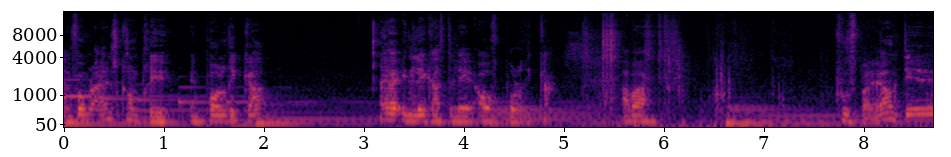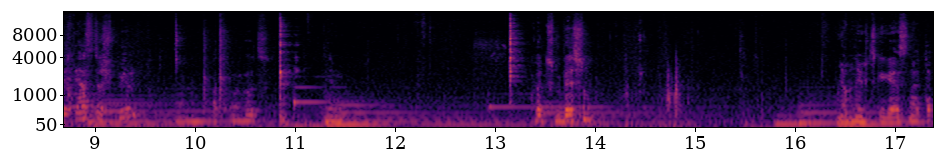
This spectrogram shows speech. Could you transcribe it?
den Formel 1 Grand Prix in Paul Ricard äh, in Le Castellet auf Paul Ricard. Aber Fußball, ja, und das erste Spiel. Warte mal kurz. Nehmen. Kurz ein bisschen. Noch nichts gegessen heute.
